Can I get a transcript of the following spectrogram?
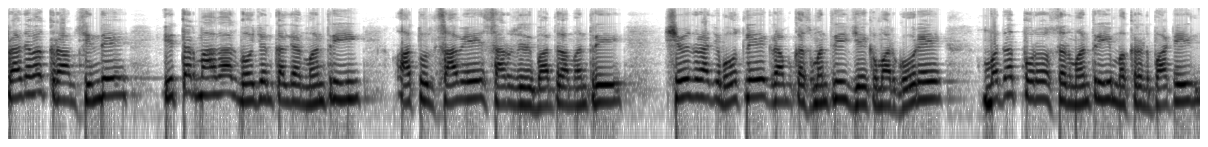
प्राध्यापक राम शिंदे इतर मागास बहुजन कल्याण मंत्री अतुल सावे सार्वजनिक बांधकाम मंत्री शिवेंद्रराजे भोसले ग्रामविकास मंत्री जयकुमार गोरे मदत पुरवठा मंत्री मकरंद पाटील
